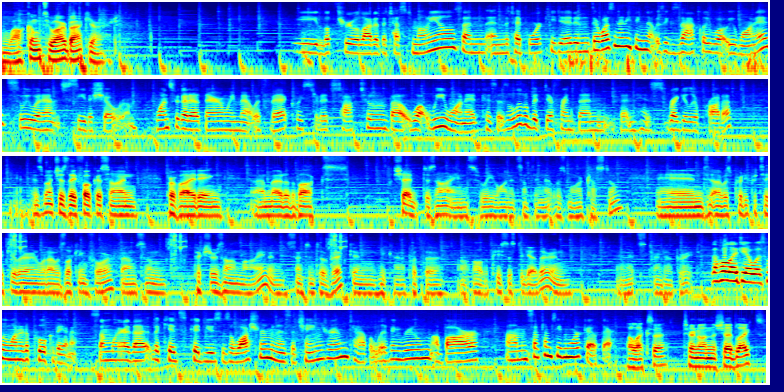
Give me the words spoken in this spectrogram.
Welcome to our backyard. We looked through a lot of the testimonials and, and the type of work he did, and there wasn't anything that was exactly what we wanted, so we went out to see the showroom. Once we got out there and we met with Vic, we started to talk to him about what we wanted, because it's a little bit different than, than his regular product. Yeah, as much as they focus on providing um, out-of-the-box shed designs, we wanted something that was more custom. And I was pretty particular in what I was looking for. Found some pictures online and sent them to Vic and he kind of put the, uh, all the pieces together and, and it's turned out great. The whole idea was we wanted a pool cabana, somewhere that the kids could use as a washroom and as a change room, to have a living room, a bar, um, and sometimes even work out there. Alexa, turn on the shed lights.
